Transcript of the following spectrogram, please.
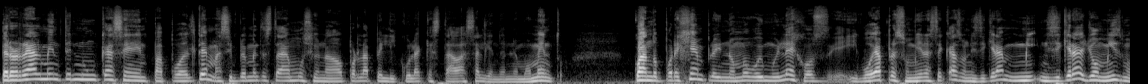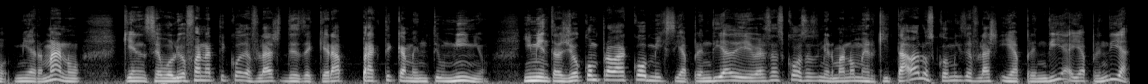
pero realmente nunca se empapó del tema, simplemente estaba emocionado por la película que estaba saliendo en el momento. Cuando, por ejemplo, y no me voy muy lejos, eh, y voy a presumir este caso, ni siquiera, ni siquiera yo mismo, mi hermano, quien se volvió fanático de Flash desde que era prácticamente un niño. Y mientras yo compraba cómics y aprendía de diversas cosas, mi hermano me quitaba los cómics de Flash y aprendía y aprendía.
